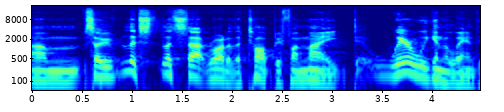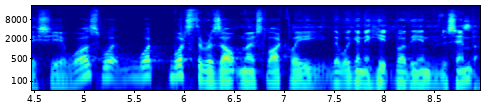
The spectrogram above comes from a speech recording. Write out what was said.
Um, so let's let's start right at the top, if I may. Where are we going to land this year? Was what what what's the result most likely that we're going to hit by the end of December?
